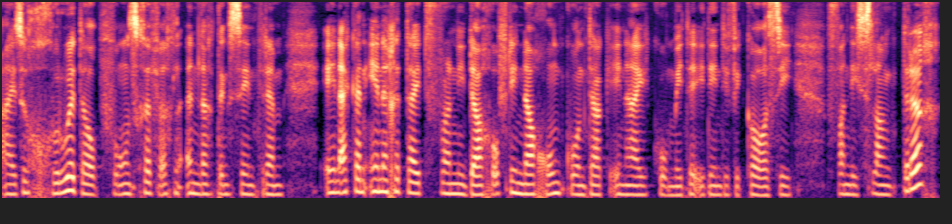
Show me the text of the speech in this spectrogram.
Hy is 'n groot hulp vir ons gif-inligtingseentrum en ek kan enige tyd van die dag of die nag hom kontak en hy kom met 'n identifikasie van die slang terug.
